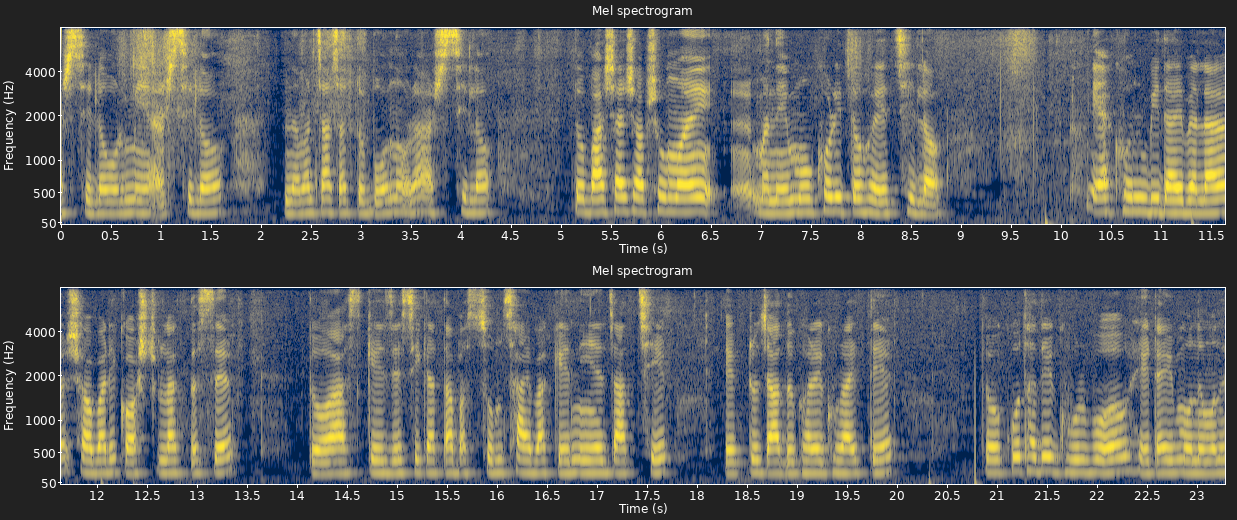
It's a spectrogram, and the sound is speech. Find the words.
আসছিল, ওর মেয়ে আসছিল, আমার চাচাতো বোন, ওরা আসছিল। তো বাসায় সব সময় মানে মুখরিত হয়েছিল। এখন বিদায়বেলা সবারই কষ্ট লাগতেছে। তো আজকে জেসিকা তাবাসসুম সাইবাকে নিয়ে যাচ্ছি একটু জাদুঘরে ঘোরাইতে। তো কোথা দিয়ে ঘুরবো এটাই মনে মনে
